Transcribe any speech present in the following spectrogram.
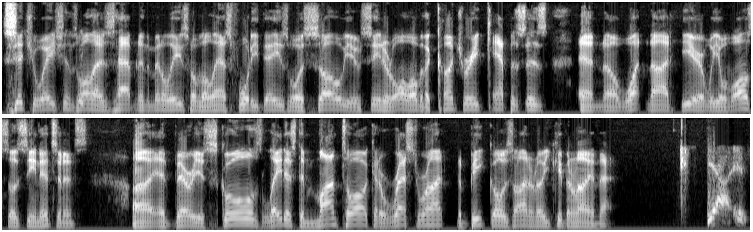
situations, all that has happened in the Middle East over the last 40 days or so. You've seen it all over the country, campuses, and uh, whatnot here. We have also seen incidents uh, at various schools, latest in Montauk at a restaurant. The beat goes on. I know you're keeping an eye on that. Yeah, it's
